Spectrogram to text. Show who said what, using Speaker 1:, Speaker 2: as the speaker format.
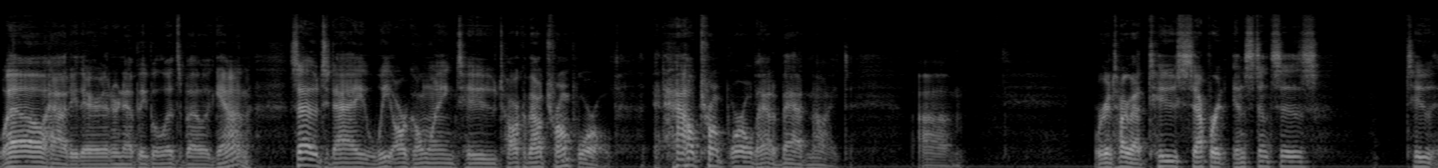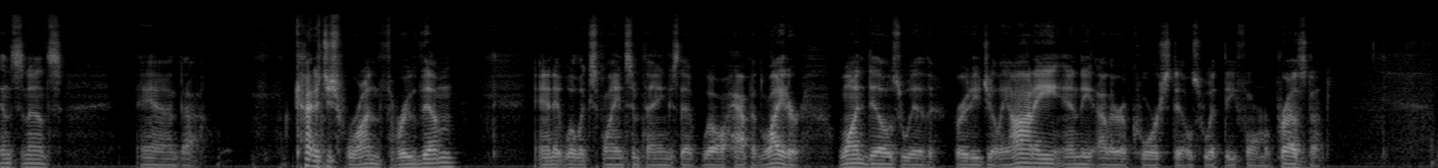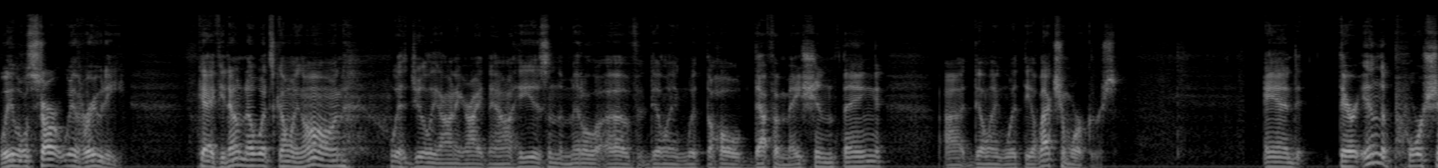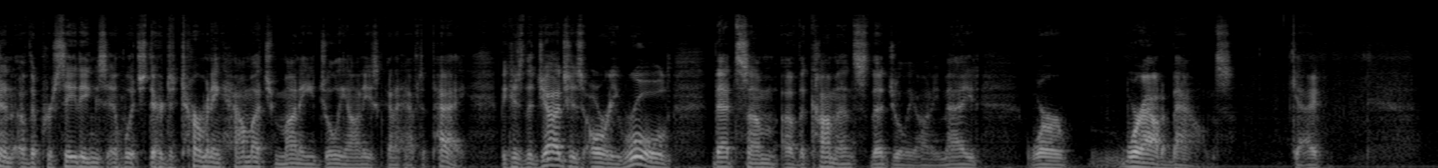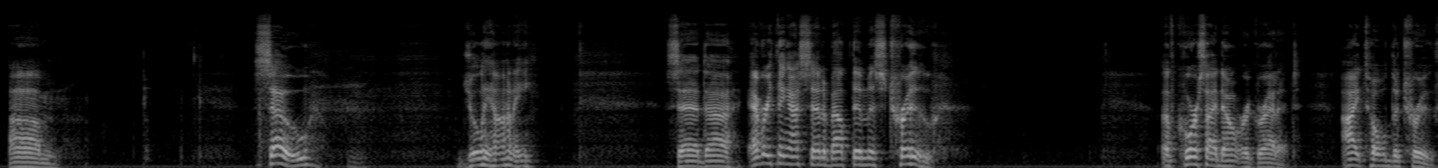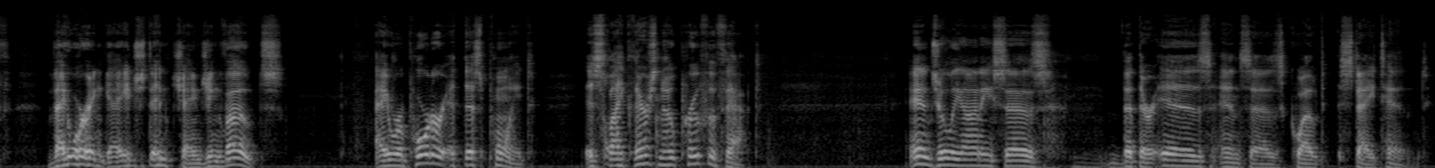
Speaker 1: Well, howdy there, Internet people. It's Beau again. So, today we are going to talk about Trump World and how Trump World had a bad night. Um, we're going to talk about two separate instances, two incidents, and uh, kind of just run through them, and it will explain some things that will happen later. One deals with Rudy Giuliani, and the other, of course, deals with the former president. We will start with Rudy. Okay, if you don't know what's going on with Giuliani right now, he is in the middle of dealing with the whole defamation thing, uh, dealing with the election workers. And they're in the portion of the proceedings in which they're determining how much money Giuliani is going to have to pay. Because the judge has already ruled that some of the comments that Giuliani made were were out of bounds. Okay. Um, so, Giuliani said, uh, Everything I said about them is true. Of course, I don't regret it. I told the truth. They were engaged in changing votes. A reporter at this point is like, There's no proof of that. And Giuliani says that there is and says, quote, stay tuned.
